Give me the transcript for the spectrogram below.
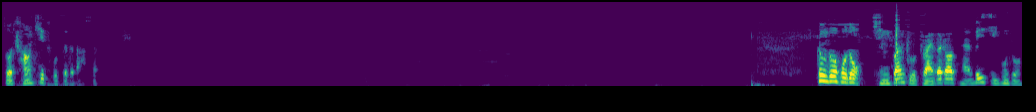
做长期投资的打算。更多互动，请关注“拽哥招财”微信公众号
